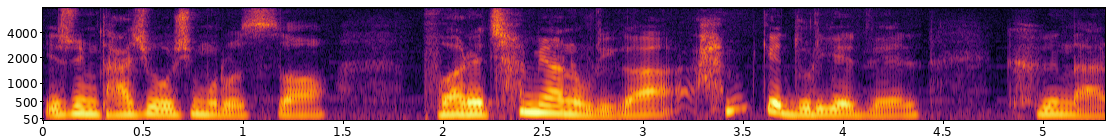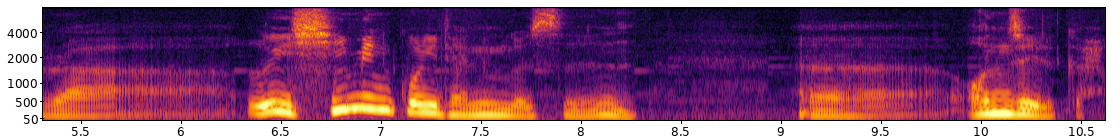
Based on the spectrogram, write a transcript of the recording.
예수님 다시 오심으로써 부활에 참여하는 우리가 함께 누리게 될 그 나라의 시민권이 되는 것은 어, 언제일까요?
